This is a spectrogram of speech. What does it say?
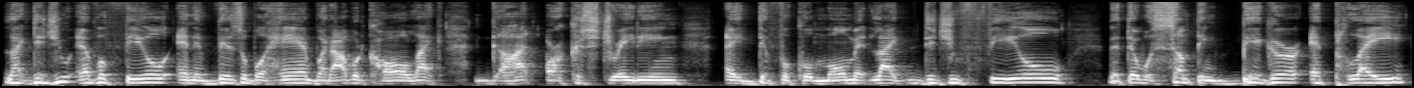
like, did you ever feel an invisible hand, what I would call like God orchestrating a difficult moment? Like, did you feel that there was something bigger at play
